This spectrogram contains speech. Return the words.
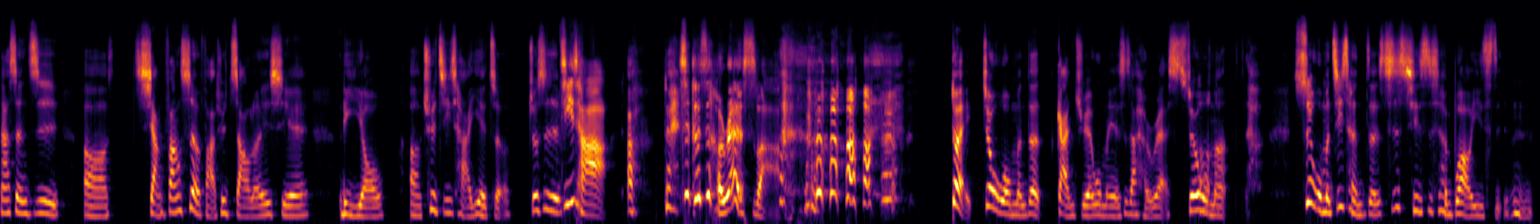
那甚至呃想方设法去找了一些理由，呃，去稽查业者，就是稽查？啊，对，这个是 harass 啦，对，就我们的感觉，我们也是在 harass，所以我们，哦、所以我们基层的是其实是很不好意思，嗯，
